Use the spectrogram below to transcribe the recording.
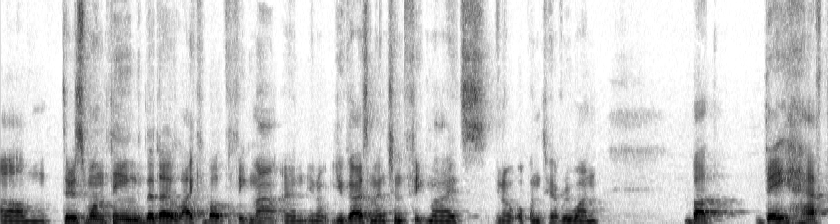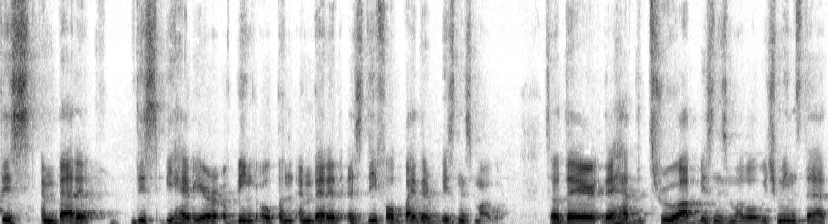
Um, there's one thing that I like about Figma, and you know, you guys mentioned Figma; it's you know open to everyone, but they have this embedded, this behavior of being open embedded as default by their business model. So they they have the true up business model, which means that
